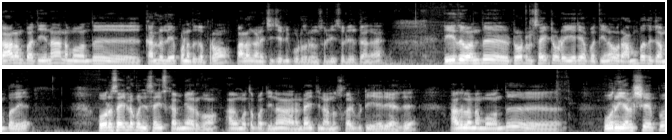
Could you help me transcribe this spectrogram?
காலம் பார்த்தீங்கன்னா நம்ம வந்து கல் லே பண்ணதுக்கப்புறம் பலகை அணைச்சி ஜல்லி போடுகிறோன்னு சொல்லி சொல்லியிருக்காங்க. இது வந்து டோட்டல் சைட்டோட ஏரியா பார்த்தீங்கன்னா ஒரு ஐம்பதுக்கு ஐம்பது. ஒரு சைடில் கொஞ்சம் சைஸ் கம்மியாக இருக்கும். ஆக மொத்தம் பார்த்தீங்கன்னா ரெண்டாயிரத்தி நானூறு ஸ்கொயர் ஃபீட் ஏரியா இது. அதில் நம்ம வந்து ஒரு எல் ஷேப்பு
